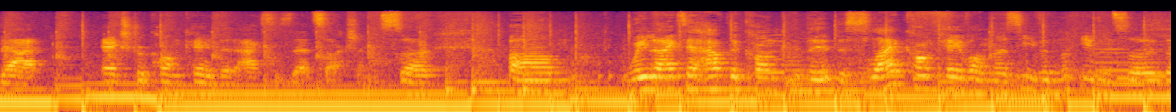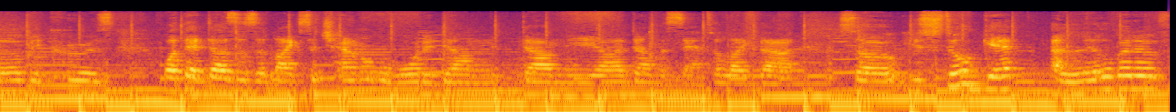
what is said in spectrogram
that extra concave that acts as that suction. So um, we like to have the, the, the slight concave on this even even so though because what that does is it likes to channel the water down down the uh, down the center like that. So you still get a little bit of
